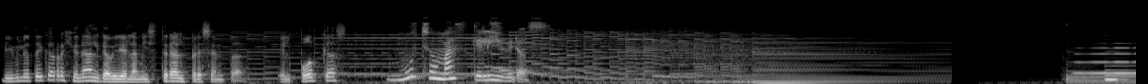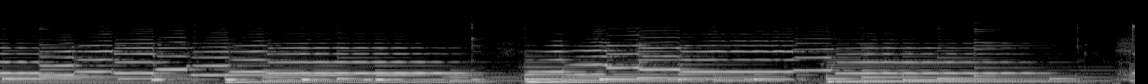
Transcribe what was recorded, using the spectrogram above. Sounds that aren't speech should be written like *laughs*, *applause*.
Biblioteca Regional Gabriela Mistral presenta el podcast Mucho más que libros.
